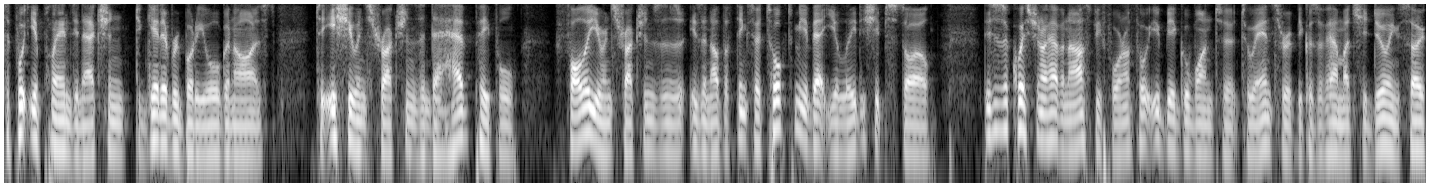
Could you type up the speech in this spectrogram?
to put your plans in action, to get everybody organised, to issue instructions, and to have people follow your instructions is, is another thing. So talk to me about your leadership style. This is a question I haven't asked before, and I thought you'd be a good one to, to answer it because of how much you're doing. So,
